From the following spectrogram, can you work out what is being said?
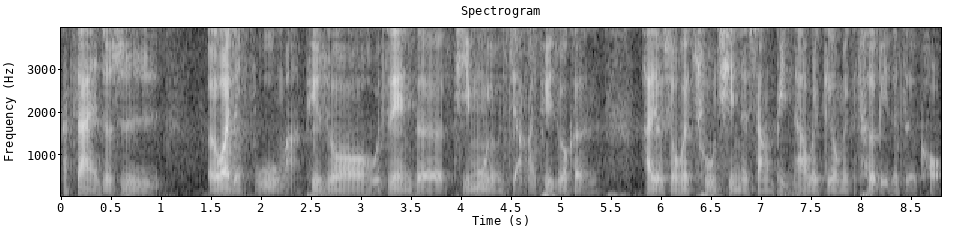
那再就是额外的服务嘛，譬如说我之前的题目有讲啊，譬如说可能他有时候会出清的商品，他会给我们一个特别的折扣，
